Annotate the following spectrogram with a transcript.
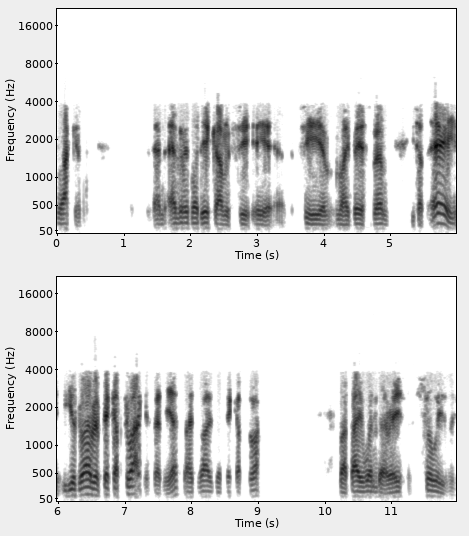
truck and, and everybody come see, uh, see my basement he said, Hey, you drive a pickup truck? I said, Yes, I drive the pickup truck. But I win the race so easy.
